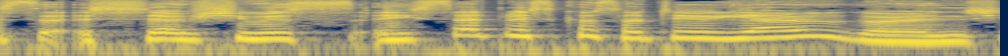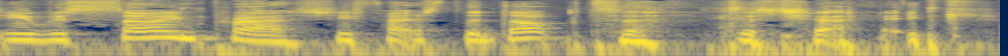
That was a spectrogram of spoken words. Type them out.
so- she was, he said, It's because I do yoga. And she was so impressed, she fetched the doctor to check.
